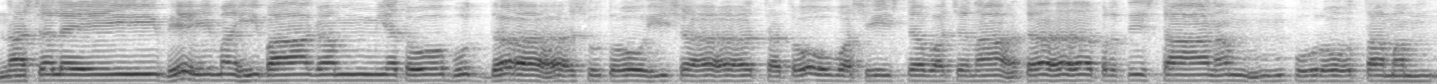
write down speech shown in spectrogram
नशलैभे महिभागं यतो बुद्धसुतो हि स ततो वसिष्ठवचनात् प्रतिष्ठानं पुरोत्तमम्।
